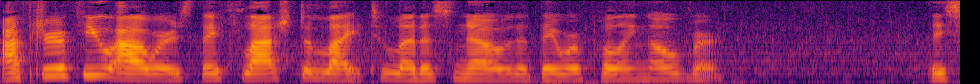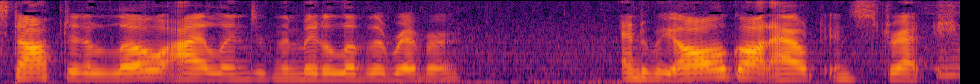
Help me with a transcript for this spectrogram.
After a few hours, they flashed a light to let us know that they were pulling over. They stopped at a low island in the middle of the river, and we all got out and stretched.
